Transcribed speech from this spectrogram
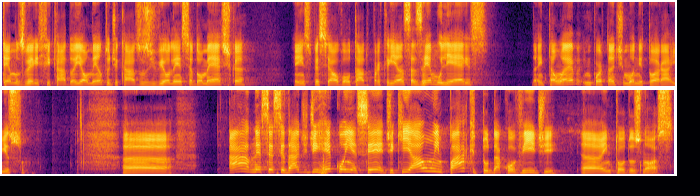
temos verificado aí aumento de casos de violência doméstica, em especial voltado para crianças e mulheres. Né? Então é importante monitorar isso. Ah, há necessidade de reconhecer de que há um impacto da Covid ah, em todos nós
